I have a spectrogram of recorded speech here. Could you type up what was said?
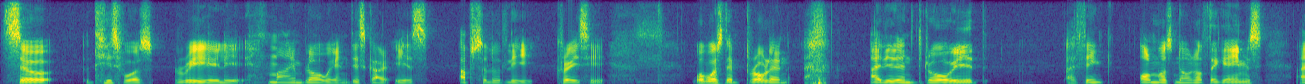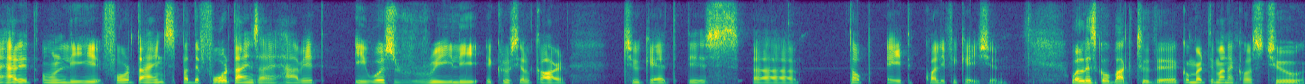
So this was really mind blowing. This card is absolutely crazy. What was the problem? I didn't draw it. I think almost none of the games. I had it only four times, but the four times I have it, it was really a crucial card to get this uh, top eight qualification. Well, let's go back to the converted mana cost two.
